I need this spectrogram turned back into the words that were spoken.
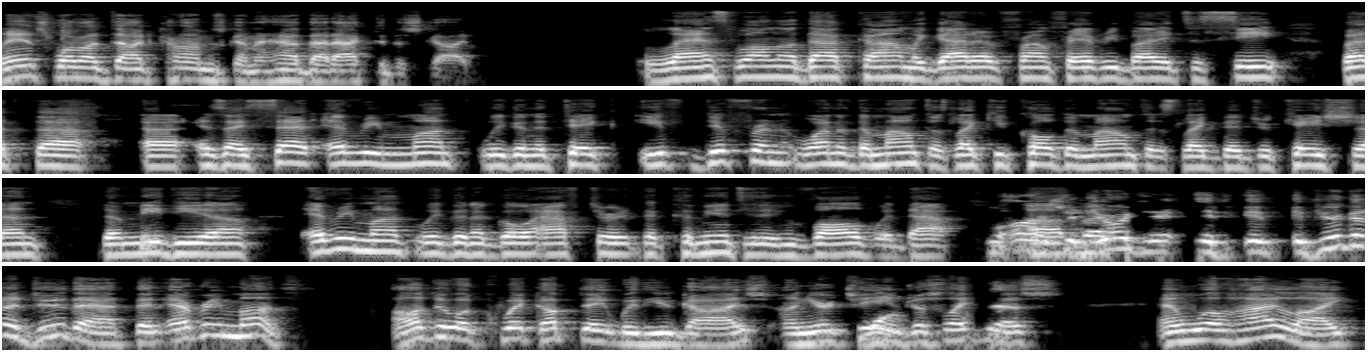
LanceWallnau.com is going to have that activist guide. LanceWallnau.com. We got it up front for everybody to see. But uh, uh, as I said, every month we're going to take if different one of the mountains, like you call the mountains, like the education, the media. Every month we're going to go after the community involved with that. Well, uh, so but, George, if, if, if you're going to do that, then every month I'll do a quick update with you guys on your team, yeah. just like this, and we'll highlight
